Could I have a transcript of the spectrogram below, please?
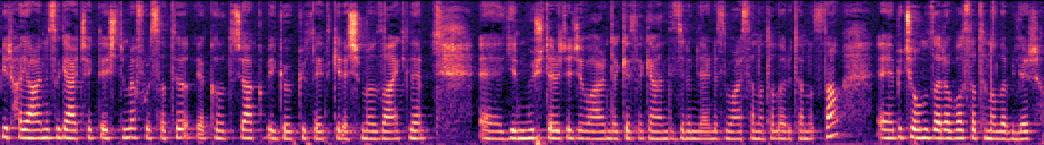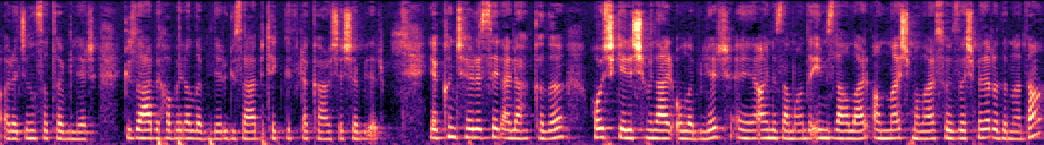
bir hayalinizi gerçekleştirme fırsatı yakalatacak bir gökyüzü etkileşimi özellikle 23 e, derece civarında gezegen dizilimleriniz var sanat haritanızda. E, birçoğunuz araba satın alabilir, aracını satabilir, güzel bir haber alabilir, güzel bir teklifle karşılaşabilir. Yakın çevresiyle alakalı hoş gelişmeler olabilir. Aynı zamanda imzalar, anlaşmalar, sözleşmeler adına da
